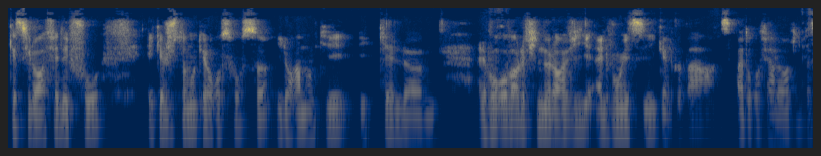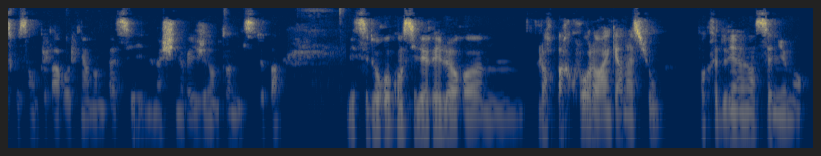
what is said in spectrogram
qu'est-ce qui leur a fait défaut, et quelles justement quelles ressources il leur a manqué, et quelles elles vont revoir le film de leur vie, elles vont essayer quelque part, c'est pas de refaire leur vie parce que ça on peut pas retenir dans le passé, la machine voyager dans le temps n'existe pas, mais c'est de reconsidérer leur euh, leur parcours, leur incarnation, pour que ça devienne un enseignement.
